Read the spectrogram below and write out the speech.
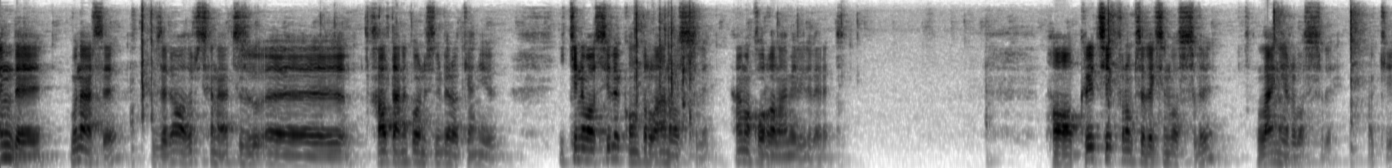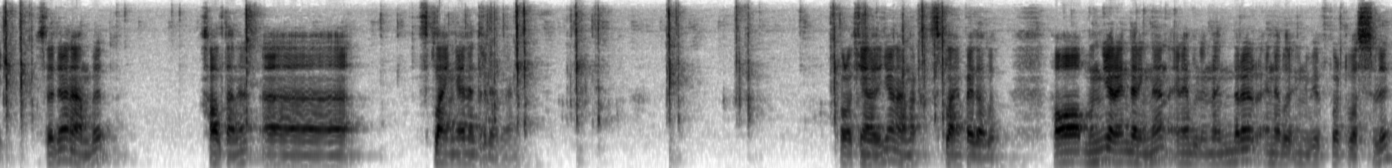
endi bu narsa bizada hozir hech qanaqa chizuv xaltani e, ko'rinishini berayotgani yo'q. Ikkini bossanglar, control ani ni bossanglar, hamma qo'rg'alan belgilayveradi. ho'p create shape from selection bossanglar, linerni bossanglar. okey Sizlarda mana bu xaltani e, e, ga aylantirib beradi. Ko'rayotganingizga aniq spline paydo bo'ldi. Xo'p, bunga renderingdan enable renderer, enable in viewport bosishli,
